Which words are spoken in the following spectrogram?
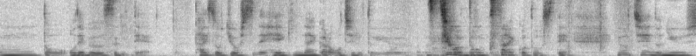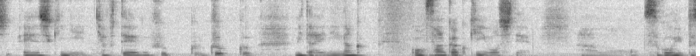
うーんとおデブすぎて体操教室で平均台から落ちるという 超どんくさいことをして幼稚園の入園式にキャプテンフッククックみたいになんかこう三角筋をしてあのすごい仏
